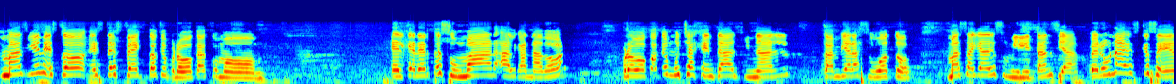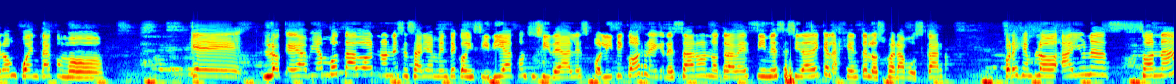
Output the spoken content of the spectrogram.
más bien esto, este efecto que provoca como el quererte sumar al ganador, provocó que mucha gente al final cambiara su voto, más allá de su militancia. Pero una vez que se dieron cuenta como que lo que habían votado no necesariamente coincidía con sus ideales políticos, regresaron otra vez sin necesidad de que la gente los fuera a buscar. Por ejemplo, hay unas zonas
